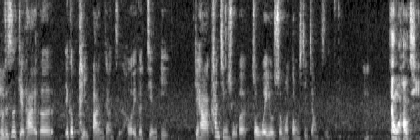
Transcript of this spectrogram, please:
我只是给他一个一个陪伴，这样子和一个建议，给他看清楚呃周围有什么东西，这样子。嗯，这样我好奇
